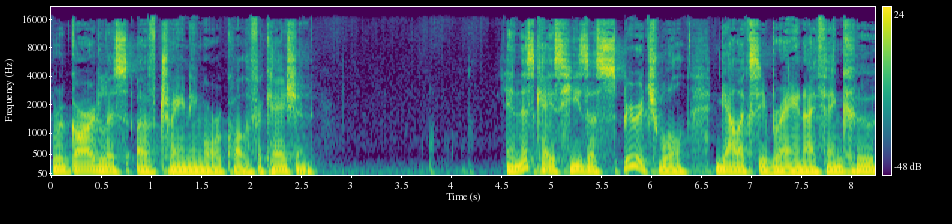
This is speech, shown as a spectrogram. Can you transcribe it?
regardless of training or qualification. In this case, he's a spiritual galaxy brain, I think, who,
